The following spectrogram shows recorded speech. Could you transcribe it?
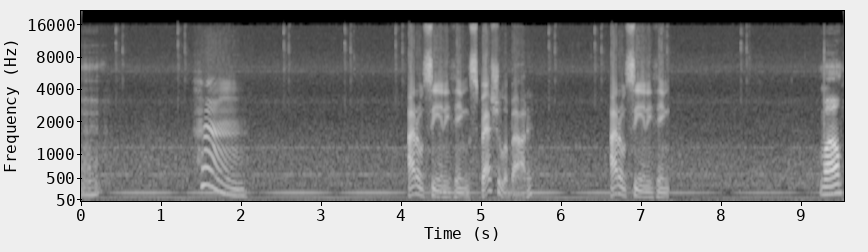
Alright. Hmm. I don't see anything special about it. I don't see anything... Well,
